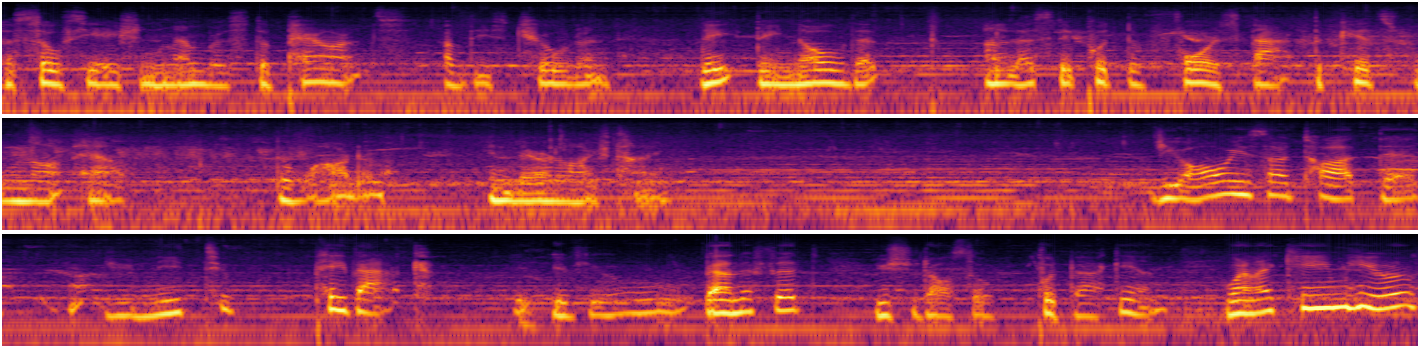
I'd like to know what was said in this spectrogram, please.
association members, the parents of these children. They, they know that unless they put the forest back, the kids will not have the water in their lifetime. You always are taught that you need to pay back. If you benefit, you should also put back in. When I came here,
